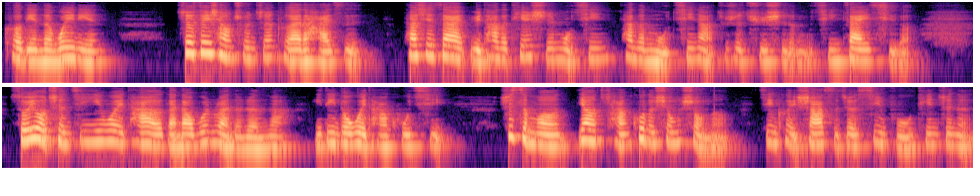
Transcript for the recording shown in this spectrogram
可怜的威廉。”这非常纯真可爱的孩子，他现在与他的天使母亲，他的母亲啊，就是去世的母亲在一起了。所有曾经因为他而感到温暖的人啊，一定都为他哭泣。是怎么样残酷的凶手呢？竟可以杀死这幸福天真的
